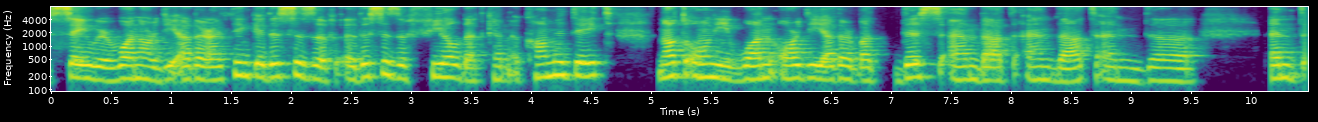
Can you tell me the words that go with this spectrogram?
say we're one or the other. I think this is a this is a field that can accommodate not only one or the other, but this and that and that and. Uh, and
